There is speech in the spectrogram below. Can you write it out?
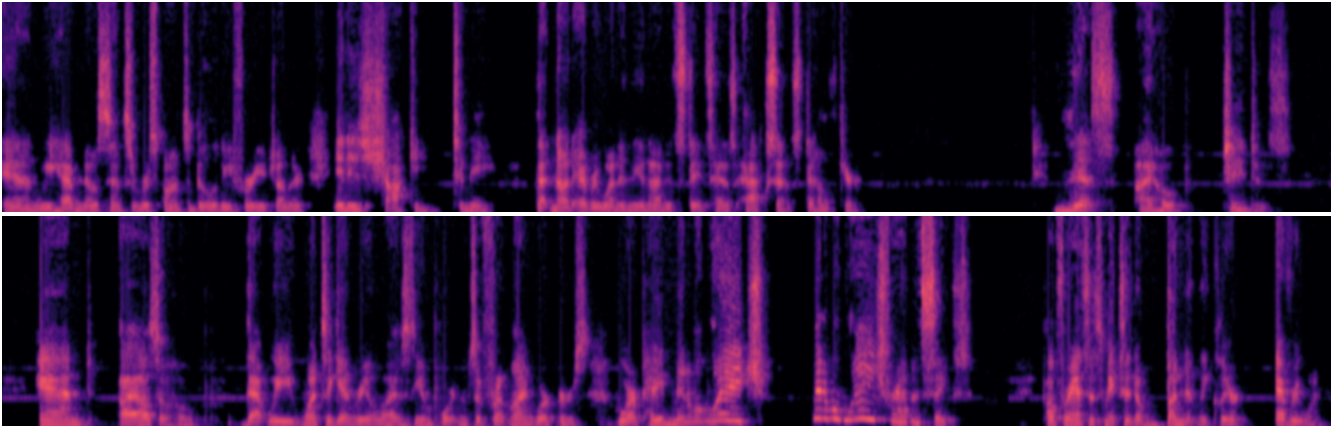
and we have no sense of responsibility for each other. It is shocking to me that not everyone in the United States has access to healthcare. This, I hope, changes. And I also hope that we once again realize the importance of frontline workers who are paid minimum wage, minimum wage for heaven's sakes. Pope Francis makes it abundantly clear everyone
